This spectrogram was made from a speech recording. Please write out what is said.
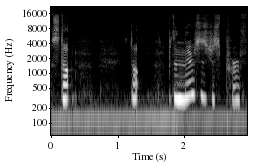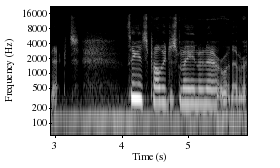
stop, stop. But then theirs is just perfect. I think it's probably just my internet or whatever.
